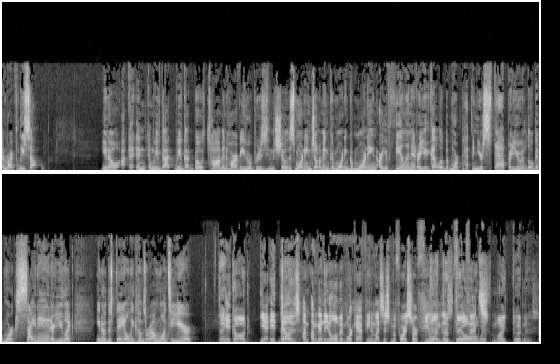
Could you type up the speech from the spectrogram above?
And rightfully so. You know, and and we've got we've got both Tom and Harvey who are producing the show this morning. Gentlemen, good morning, good morning. Are you feeling it? Are you got a little bit more pep in your step? Are you a little bit more excited? Are you like, you know, this day only comes around once a year? Thank It- God. Yeah, it does. I'm, I'm going to need a little bit more caffeine in my system before I start feeling Get those this day full over effects. with. My goodness.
